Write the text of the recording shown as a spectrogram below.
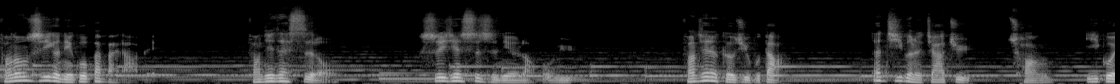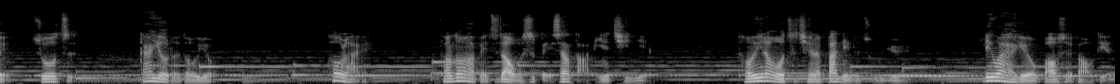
房东是一个年过半百的阿伯，房间在四楼，是一间四十年的老公寓。房间的格局不大，但基本的家具、床、衣柜、桌子，该有的都有。后来，房东阿北知道我是北上打拼的青年，同意让我只签了半年的租约，另外还给我包水包电。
